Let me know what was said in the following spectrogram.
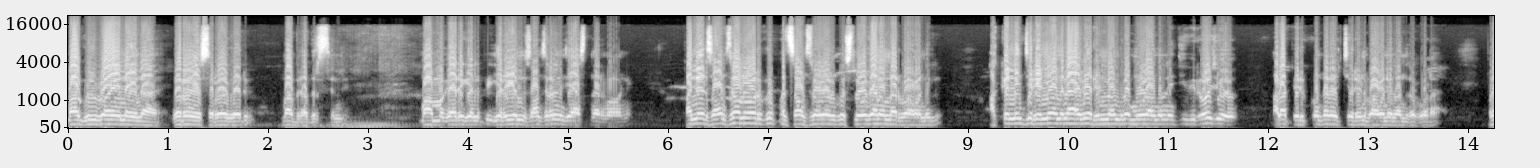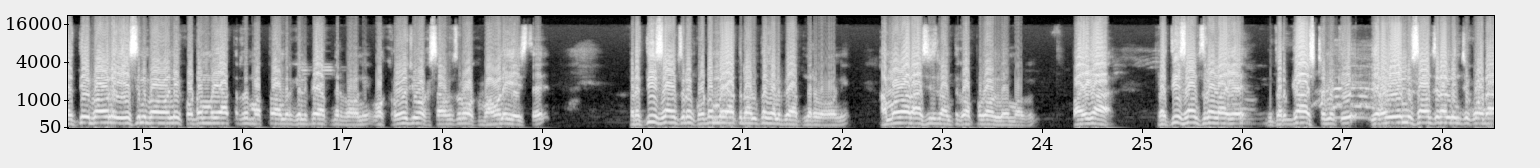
మా గురుబాయన అయిన గుర్రవేశ్వరరావు గారు మా బ్రదర్స్ అండి. మా అమ్మగారు కలిపి ఇరవై ఎనిమిది సంవత్సరాల నుంచి చేస్తున్నారు మామని పన్నెండు సంవత్సరాల వరకు పది సంవత్సరాల వరకు స్లోగానే ఉన్నారు భావనీలు అక్కడి నుంచి రెండు వందల యాభై రెండు వందల మూడు వందల నుంచి ఈ రోజు అలా పెరుగుకుంటారు వచ్చారండి భావనీలు అందరూ కూడా. ప్రతి భవన వేసిన భవని కుటుంబ యాత్ర మొత్తం అందరూ కలిపేస్తున్నారు భవని ఒక రోజు ఒక సంవత్సరం ఒక భవన వేస్తే ప్రతి సంవత్సరం కుటుంబ యాత్ర అంతా కలిపి వేస్తున్నారు భవని అమ్మవారి ఆశీస్సులు అంత గొప్పగా ఉన్నాయి మాకు. పైగా ప్రతి సంవత్సరం లాగే దుర్గాష్టమికి ఇరవై ఎనిమిది సంవత్సరాల నుంచి కూడా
